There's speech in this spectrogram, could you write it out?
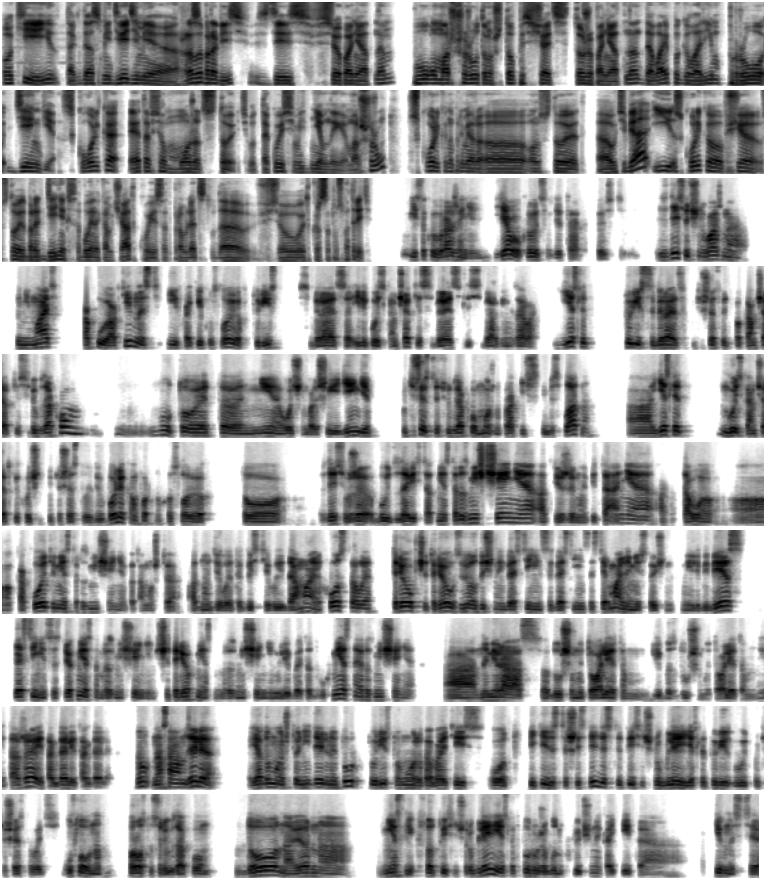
Окей, тогда с медведями разобрались. Здесь все понятно. По маршрутам, что посещать, тоже понятно. Давай поговорим про деньги. Сколько это все может стоить? Вот такой семидневный маршрут. Сколько, например, э, он стоит э, у тебя и сколько вообще стоит брать денег с собой на Камчатку, если отправляться туда, всю эту красоту смотреть? Есть такое выражение «дьявол кроется в деталях». То есть здесь очень важно понимать, какую активность и в каких условиях турист собирается, или гость Камчатки собирается для себя организовать. Если турист собирается путешествовать по Камчатке с рюкзаком, ну, то это не очень большие деньги. Путешествовать с рюкзаком можно практически бесплатно. А если гость Камчатки хочет путешествовать в более комфортных условиях, то Здесь уже будет зависеть от места размещения, от режима питания, от того, а, какое это место размещения, потому что одно дело это гостевые дома и хостелы, трех-четырехзвездочные гостиницы, гостиницы с термальными источниками или BBS, гостиницы с трехместным размещением, с четырехместным размещением, либо это двухместное размещение, а номера с душем и туалетом, либо с душем и туалетом на этаже и так далее, и так далее. Ну, на самом деле, я думаю, что недельный тур туристу может обойтись от 50-60 тысяч рублей, если турист будет путешествовать условно просто с рюкзаком, до, наверное, нескольких сот тысяч рублей, если в тур уже будут включены какие-то активности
